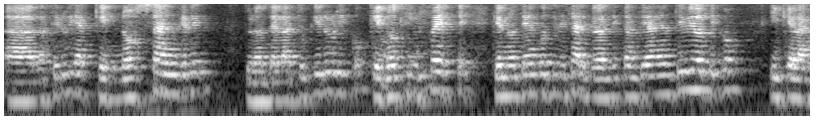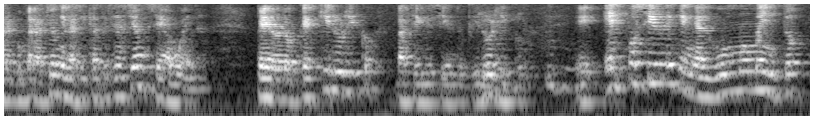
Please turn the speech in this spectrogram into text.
a la cirugía, que no sangre durante el acto quirúrgico, que no se infeste, que no tengan que utilizar gran cantidad de antibióticos y que la recuperación y la cicatrización sea buena. Pero lo que es quirúrgico va a seguir siendo quirúrgico. Eh, es posible que en algún momento,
